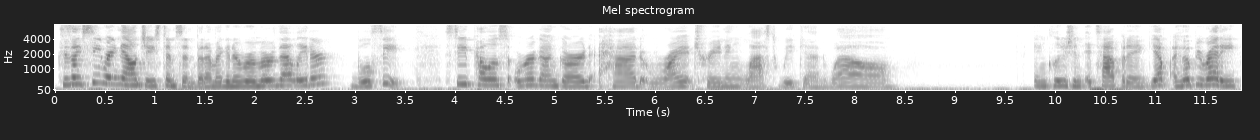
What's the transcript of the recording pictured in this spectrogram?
Because I see right now Jay Stimson, but am I going to remember that later? We'll see. Steve Pellos, Oregon Guard, had riot training last weekend. Wow. Inclusion, it's happening. Yep, I hope you're ready.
